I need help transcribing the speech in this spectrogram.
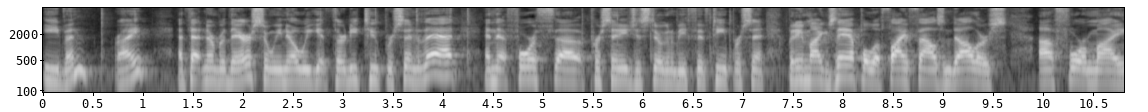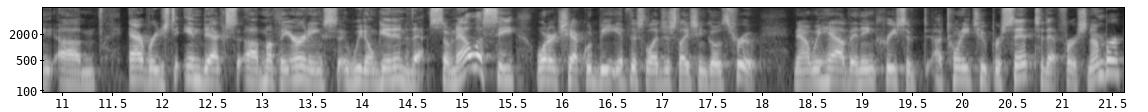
even, right? At that number there. So we know we get 32% of that, and that fourth uh, percentage is still going to be 15%. But in my example of $5,000 uh, for my um, averaged index uh, monthly earnings, we don't get into that. So now let's see what our check would be if this legislation goes through. Now we have an increase of 22% uh, to that first number.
